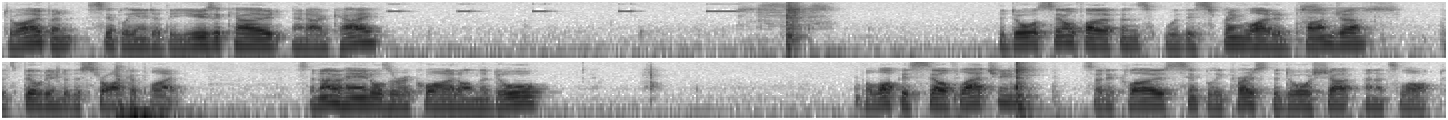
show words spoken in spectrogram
To open, simply enter the user code and OK. The door self-opens with this spring-loaded plunger that's built into the striker plate. So no handles are required on the door. The lock is self-latching, so to close simply press the door shut and it's locked.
